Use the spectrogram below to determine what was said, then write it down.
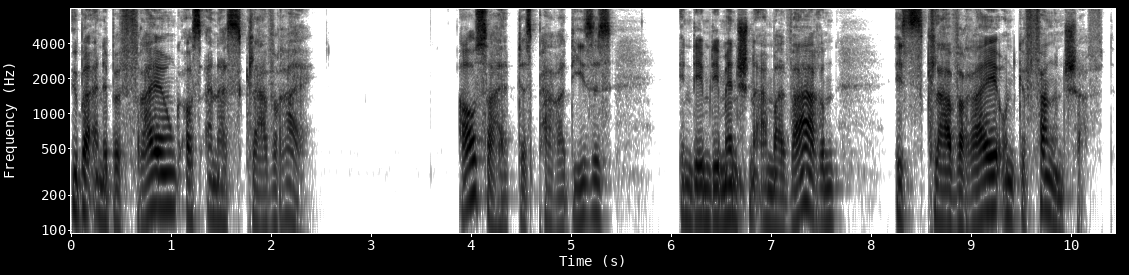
über eine Befreiung aus einer Sklaverei außerhalb des Paradieses, in dem die Menschen einmal waren, ist Sklaverei und Gefangenschaft.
